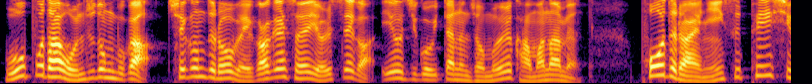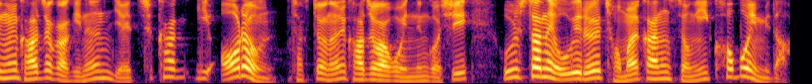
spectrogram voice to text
무엇보다 원주동부가 최근 들어 외곽에서의 열세가 이어지고 있다는 점을 감안하면 포워드 라인이 스페이싱을 가져가기는 예측하기 어려운 작전을 가져가고 있는 것이 울산의 우위를 점할 가능성이 커 보입니다.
